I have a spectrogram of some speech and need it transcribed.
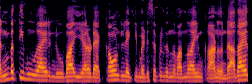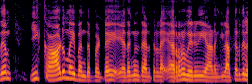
അൻപത്തി മൂവായിരം രൂപ ഇയാളുടെ അക്കൗണ്ടിലേക്ക് മെഡിസപ്പിൽ നിന്ന് വന്നതായും കാണുന്നുണ്ട്. അതായത് ഈ കാർഡുമായി ബന്ധപ്പെട്ട് ഏതെങ്കിലും തരത്തിലുള്ള എറർ വരികയാണെങ്കിൽ അത്തരത്തിൽ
